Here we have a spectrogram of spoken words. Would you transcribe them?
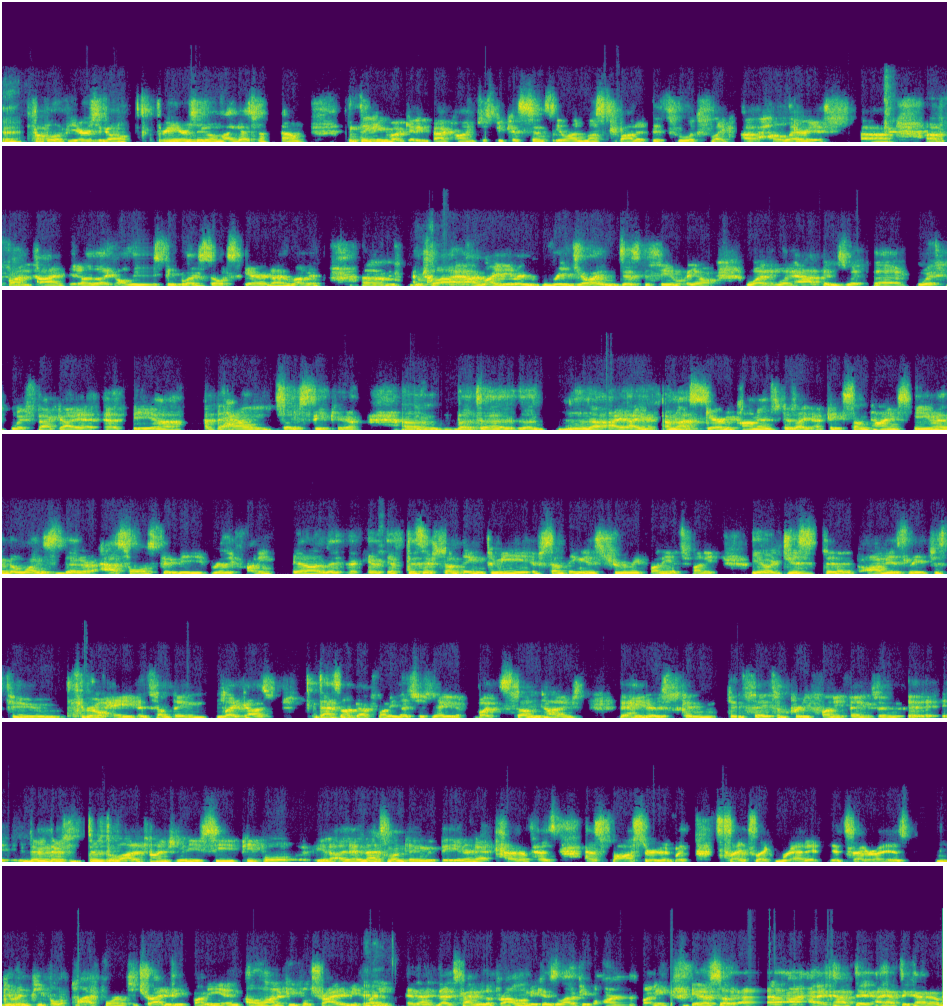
a couple of years ago, three years ago, I guess. Now I'm thinking about getting back on just because since Elon Musk bought it, it looks like a hilarious, uh, a fun time. You know, like all these people are so scared. I love it. Um, so I, I, might even rejoin just to see you know what what happens with uh, with with that guy at, at the uh, at the helm, so to speak, you know. Um, but uh, no, I, I am not scared of comments because I, I, think sometimes even the ones that are assholes can be really funny. You know, if because if, if something to me, if something is truly funny, it's funny. You know, just to obviously just to throw hate at something like us, that's not that funny. That's just negative. But sometimes the haters can can say some pretty funny things, and it, it, there, there's there's a lot of times when you see people, you know, and that's one thing that the internet kind of has has fostered it with sites like Reddit, et cetera, is given people a platform to try to be funny and a lot of people try to be funny yeah. and that, that's kind of the problem because a lot of people aren't funny you know so uh, I, I, have to i have to kind of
